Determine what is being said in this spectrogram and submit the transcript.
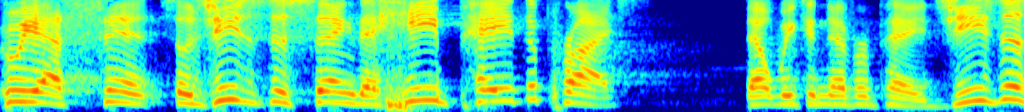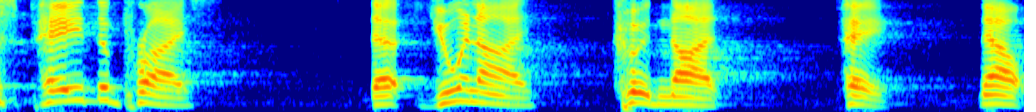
who he has sent. So Jesus is saying that he paid the price that we could never pay. Jesus paid the price that you and I could not pay. Now,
